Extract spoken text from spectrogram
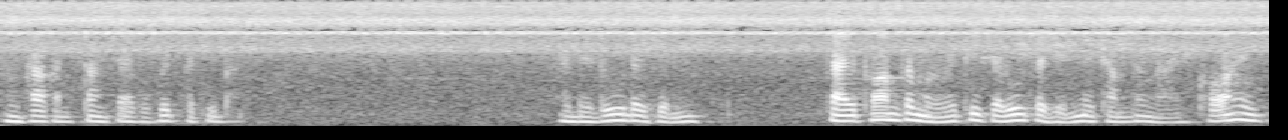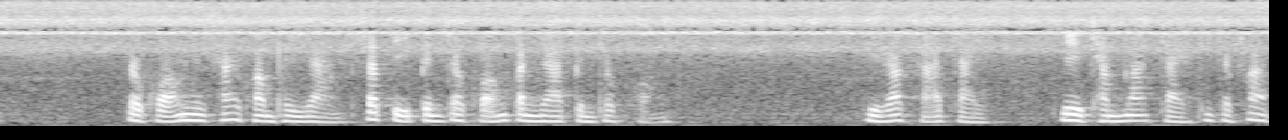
ต้องพากันตั้งใจประพฤติปฏิบัติให้ได้รู้ได้เห็น ใจพร้อมเสมอที่จะรู้จะเห็นในธรรมทั้งหลาย ขอให้เจ้าของใช้ความพยายาม สติเป็นเจ้าของปัญญาเป็นเจ้าของ ที่รักษาใจ ที่ชำระใจที่จะฟาด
